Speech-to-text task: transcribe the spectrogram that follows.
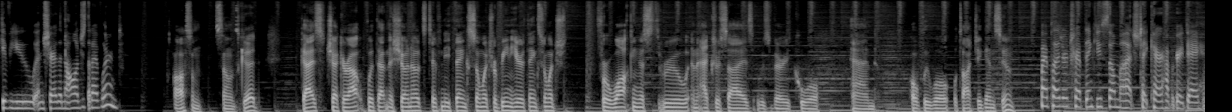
give you and share the knowledge that I've learned. Awesome. Sounds good. Guys, check her out. Put that in the show notes. Tiffany, thanks so much for being here. Thanks so much for walking us through an exercise. It was very cool. And hopefully we'll we'll talk to you again soon. My pleasure, Trip. Thank you so much. Take care. Have a great day.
